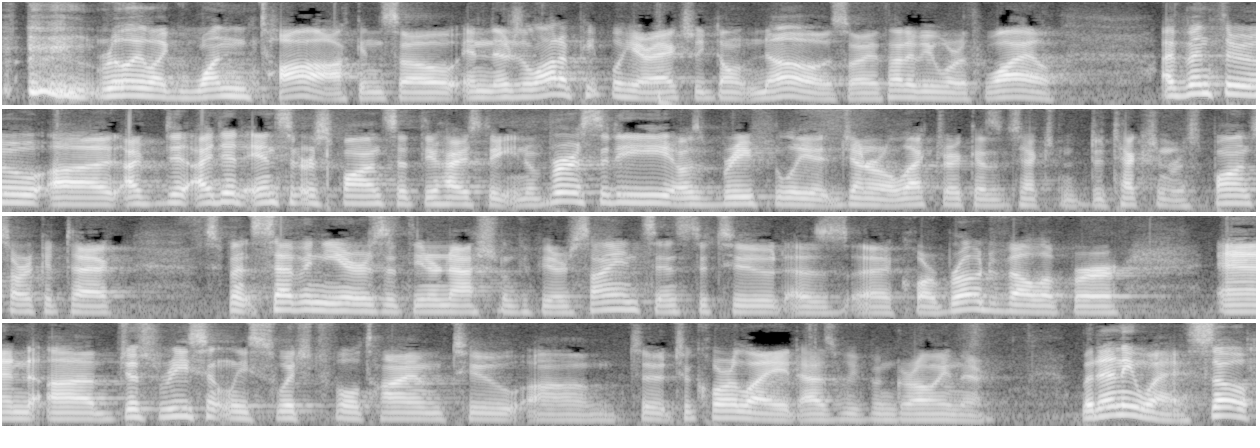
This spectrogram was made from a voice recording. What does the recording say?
really like one talk. And so, and there's a lot of people here I actually don't know, so I thought it'd be worthwhile. I've been through, uh, I, did, I, did, incident response at The Ohio State University. I was briefly at General Electric as a detection, detection response architect. Spent seven years at the International Computer Science Institute as a core bro developer. And uh, just recently switched full time to, um, to, to Corelight as we've been growing there. But anyway, so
